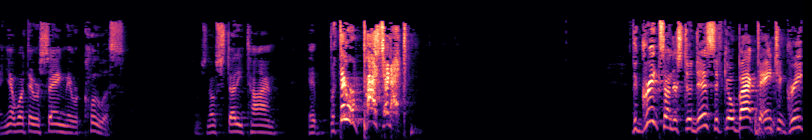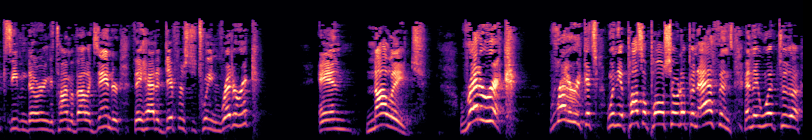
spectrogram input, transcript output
And yet, what they were saying, they were clueless. There was no study time, it, but they were passionate. The Greeks understood this. If you go back to ancient Greeks, even during the time of Alexander, they had a difference between rhetoric and knowledge. Rhetoric! Rhetoric! It's when the apostle Paul showed up in Athens and they went to the,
